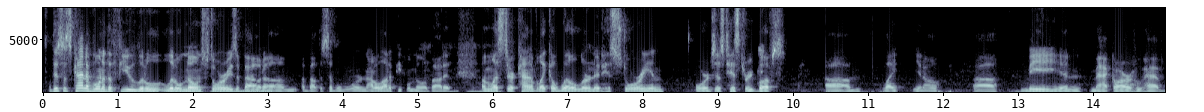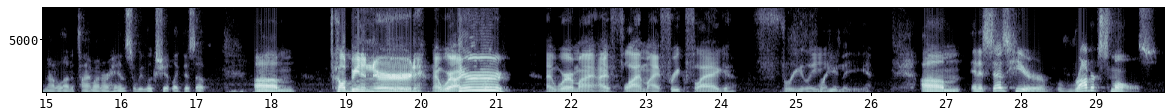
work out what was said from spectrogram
this is kind of one of the few little little known stories about um about the Civil War. Not a lot of people know about it unless they're kind of like a well learned historian or just history buffs, um, like you know. Uh, me and Mac are who have not a lot of time on our hands, so we look shit like this up. Um, It's called being a nerd. I wear. I, Durr! I wear my. I fly my freak flag freely. freely. Um, and it says here Robert Smalls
